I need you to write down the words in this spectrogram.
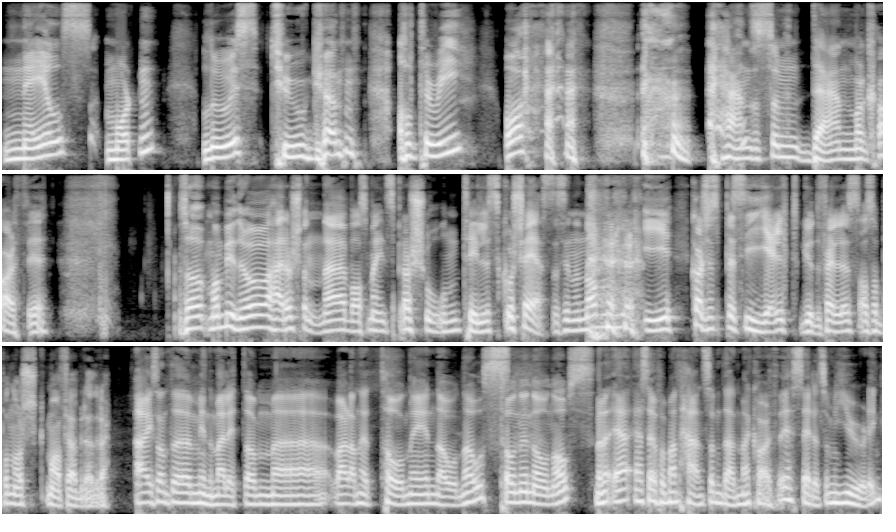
Nails Morton, Louis Two Gun og Handsome Dan McCarthy. Så man begynner jo her å skjønne hva som er inspirasjonen til Scorsese sine navn i kanskje spesielt Goodfelles, altså på norsk Mafiabrødre. Ja, ikke sant? Det minner meg litt om uh, hva er det han het, Tony No-Nose. Tony No-Nose. Men jeg, jeg ser for meg at Handsome Dan McCarthy ser ut som juling.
